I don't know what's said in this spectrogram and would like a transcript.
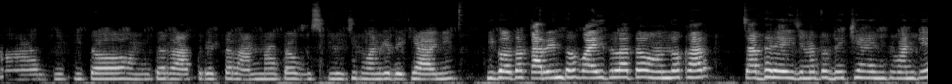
আর দিদি তো, আমি তো রাত্রে তো রান্না তো বুঝতে পেরেছি তোমাকে দেখে হয়নি কি করতো কারেন্ট তো পাই দিলা তো, অন্ধকার। চারধারে এই জন্য তো দেখে হয়নি তোমাকে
